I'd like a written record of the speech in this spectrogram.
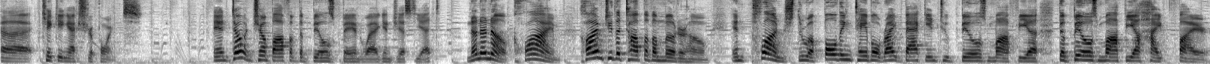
uh, kicking extra points. And don't jump off of the Bills bandwagon just yet. No, no, no, climb. Climb to the top of a motorhome and plunge through a folding table right back into Bills Mafia, the Bills Mafia hype fire.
